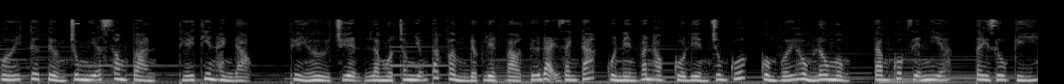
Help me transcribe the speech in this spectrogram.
với tư tưởng trung nghĩa song toàn, thế thiên hành đạo. Thủy Hử Truyện là một trong những tác phẩm được liệt vào tứ đại danh tác của nền văn học cổ điển Trung Quốc cùng với Hồng Lâu Mộng, Tam Quốc Diễn Nghĩa, Tây Du Ký,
